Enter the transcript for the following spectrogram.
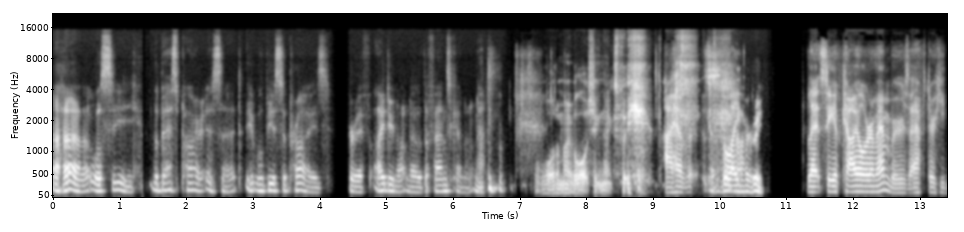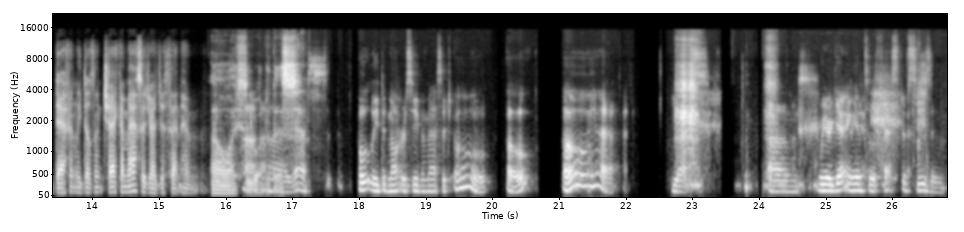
Aha, we'll see. The best part is that it will be a surprise. For if I do not know, the fans cannot know. What am I watching next week? I have What slight. Are we? Let's see if Kyle remembers after he definitely doesn't check a message I just sent him. Oh, I see what it Ah. Yes. Totally did not receive a message. Oh, oh, oh, yeah. Yes. Um, we are getting into the festive season,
